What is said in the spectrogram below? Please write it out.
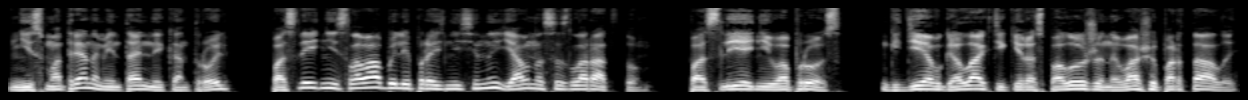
Несмотря на ментальный контроль, последние слова были произнесены явно со злорадством. «Последний вопрос. Где в галактике расположены ваши порталы?»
